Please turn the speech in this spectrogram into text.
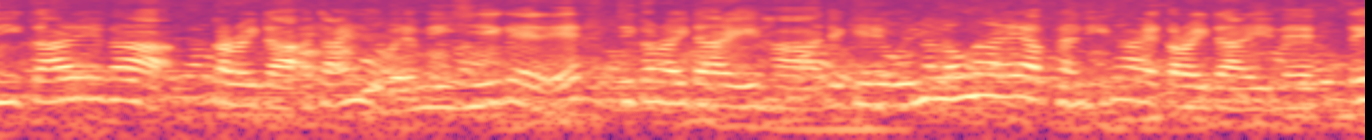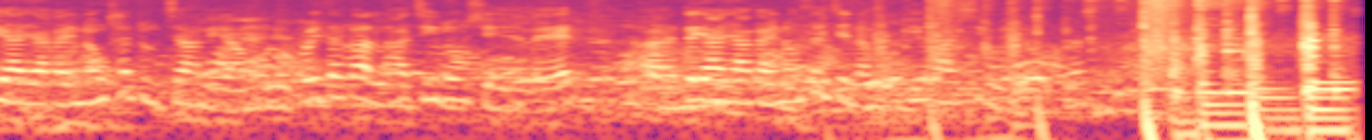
ဒီကားတွေက character အတိုင်းကိုပဲမေရေးခဲ့တယ်ဒီ character တွေဟာတကယ်ကိုနှလုံးသားထဲကဖန်တီးထားတဲ့ character တွေနဲ့တရားရာခိုင်နှုန်းထပ်တူကြနေတာမို့လို့ပရိသတ်ကလာကြည့်လို့ရှိရင်လည်းအဲတရားရာခိုင်နှုန်းစိတ်ကျင်တဲ့မှုပြေဝရှိမယ်လို့ dress အဲ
